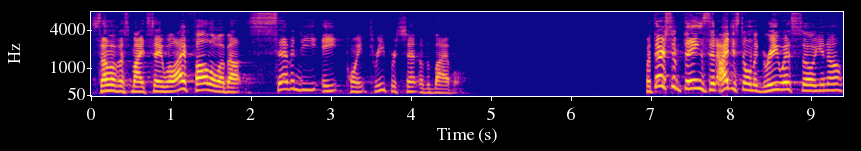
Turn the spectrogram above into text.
Some of us might say, well, I follow about 78.3% of the Bible. But there's some things that I just don't agree with, so, you know,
